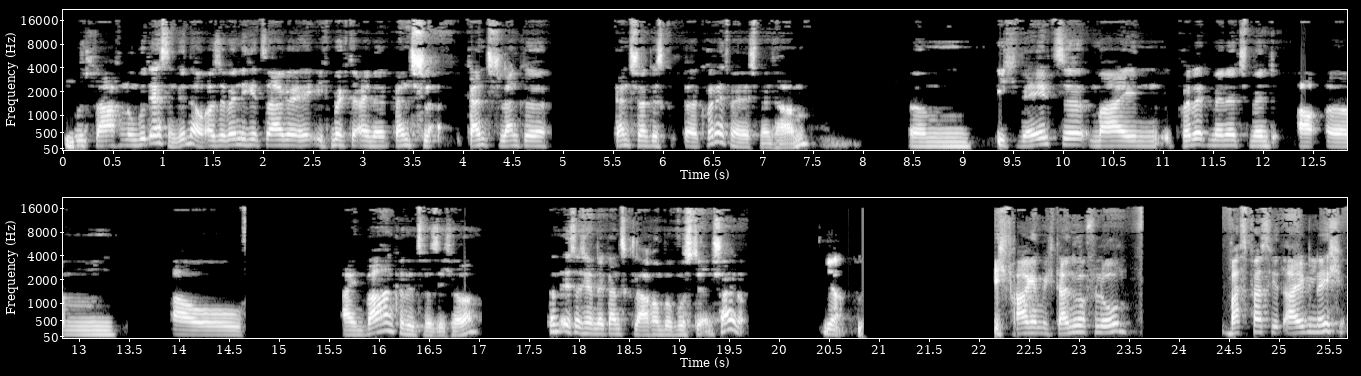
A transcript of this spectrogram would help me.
Gut schlafen und gut essen, genau. Also wenn ich jetzt sage, ich möchte eine ganz, schla ganz schlanke, ganz schlankes äh, Credit Management haben, ähm, ich wälze mein Credit Management ähm, auf einen Warenkreditversicherer, dann ist das ja eine ganz klare und bewusste Entscheidung. Ja. Ich frage mich dann nur, Flo, was passiert eigentlich,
